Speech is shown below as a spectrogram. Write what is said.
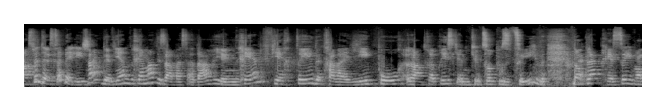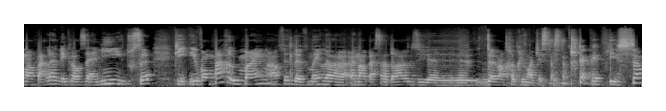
Ensuite de ça, ben, les gens deviennent vraiment des ambassadeurs. Il y a une réelle fierté de travailler pour l'entreprise qui a une culture positive. Donc là, après ça, ils vont en parler avec leurs amis et tout ça. Puis ils vont par eux-mêmes, en fait, devenir un ambassadeur euh, de l'entreprise en question. Tout à fait. Et ça,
